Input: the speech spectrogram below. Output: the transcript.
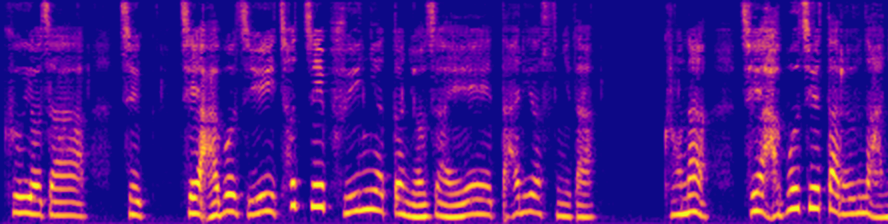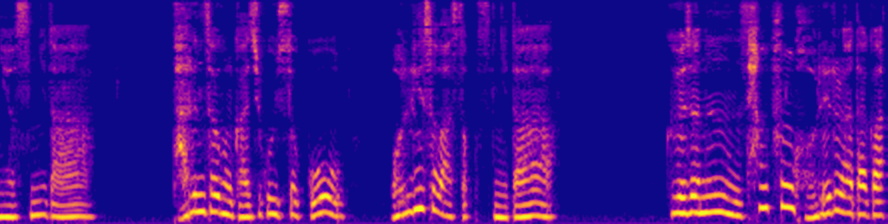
그 여자, 즉, 제 아버지의 첫째 부인이었던 여자의 딸이었습니다. 그러나 제 아버지의 딸은 아니었습니다. 다른 성을 가지고 있었고 멀리서 왔었습니다. 그 여자는 상품 거래를 하다가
